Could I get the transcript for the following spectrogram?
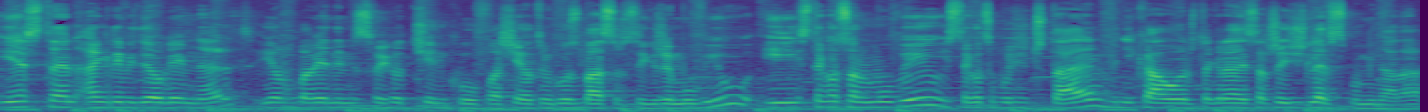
jest ten Angry Video Game Nerd i on chyba w jednym z swoich odcinków właśnie o tym Ghostbusters w tej grze mówił i z tego co on mówił i z tego co później czytałem wynikało, że ta gra jest raczej źle wspominana.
